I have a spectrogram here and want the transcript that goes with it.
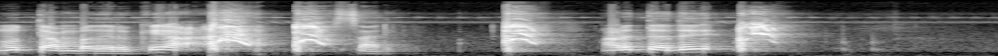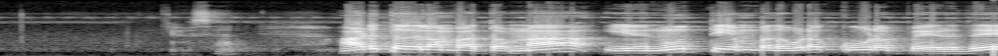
நூற்றி ஐம்பது இருக்குது சாரி அடுத்தது சாரி அடுத்ததெல்லாம் பார்த்தோம்னா இது நூற்றி எண்பதை விட கூட போயிடுது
